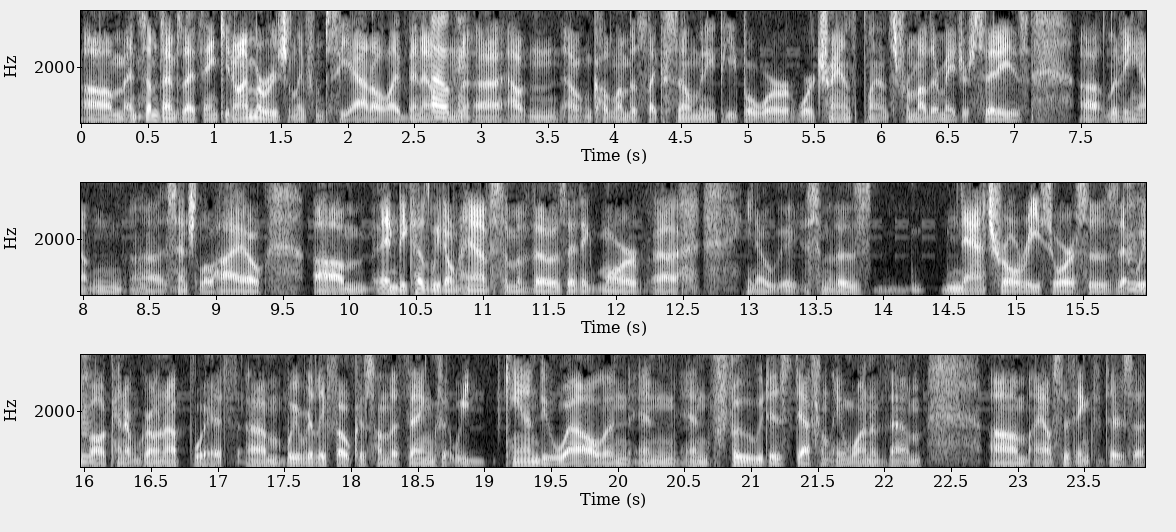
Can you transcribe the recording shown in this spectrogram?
Um, and sometimes I think, you know, I'm originally from Seattle. I've been out in Okay. uh, out in out in Columbus, like so many people were were transplants from other major cities, uh, living out in uh, Central Ohio. Um, and because we don't have some of those, I think more, uh, you know, some of those natural resources that we've all kind of grown up with. Um, we really focus on the things that we can do well, and and and food is definitely one of them. Um, I also think that there's a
